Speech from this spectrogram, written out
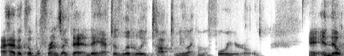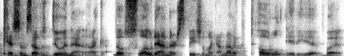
I have a couple friends like that, and they have to literally talk to me like I'm a four year old, and, and they'll catch themselves doing that. Like they'll slow down their speech. I'm like, I'm not a total idiot, but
